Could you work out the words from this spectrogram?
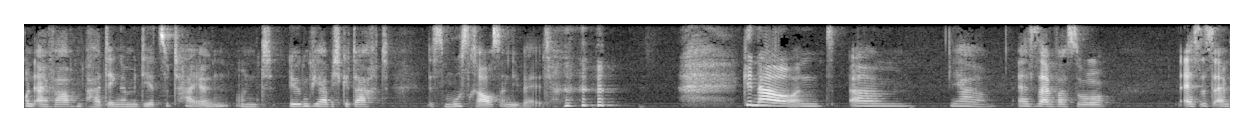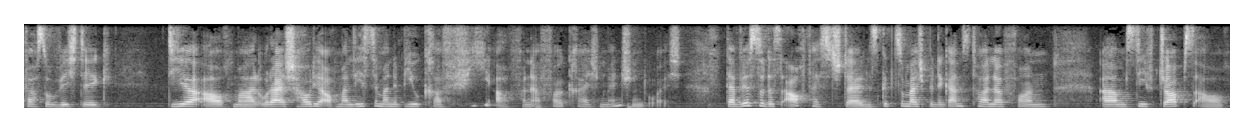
und einfach auch ein paar Dinge mit dir zu teilen. Und irgendwie habe ich gedacht, es muss raus in die Welt. Genau, und ähm, ja, es ist einfach so, es ist einfach so wichtig, dir auch mal, oder schau dir auch mal, lest dir mal eine Biografie auch von erfolgreichen Menschen durch. Da wirst du das auch feststellen. Es gibt zum Beispiel eine ganz tolle von ähm, Steve Jobs auch,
